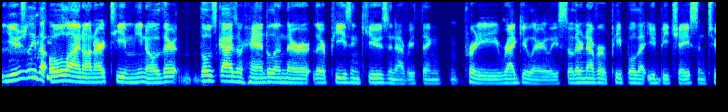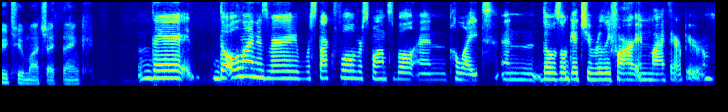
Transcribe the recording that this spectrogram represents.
Usually the O line on our team, you know, they're those guys are handling their their p's and q's and everything pretty regularly. So they're never people that you'd be chasing too too much. I think they the O line is very respectful, responsible, and polite, and those will get you really far in my therapy room.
